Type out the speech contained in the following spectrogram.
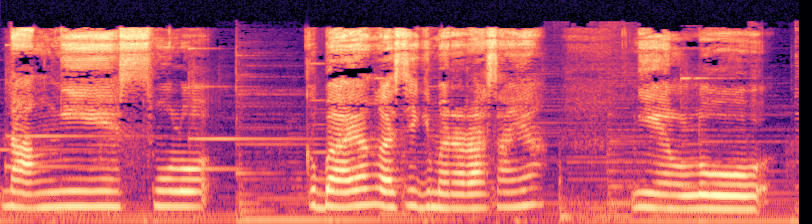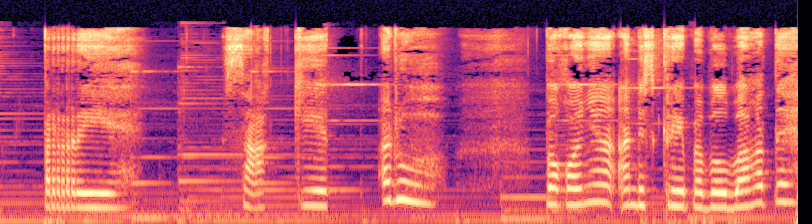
Nangis mulu. Kebayang gak sih gimana rasanya? ngilu, perih, sakit. Aduh, pokoknya undescribable banget deh.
